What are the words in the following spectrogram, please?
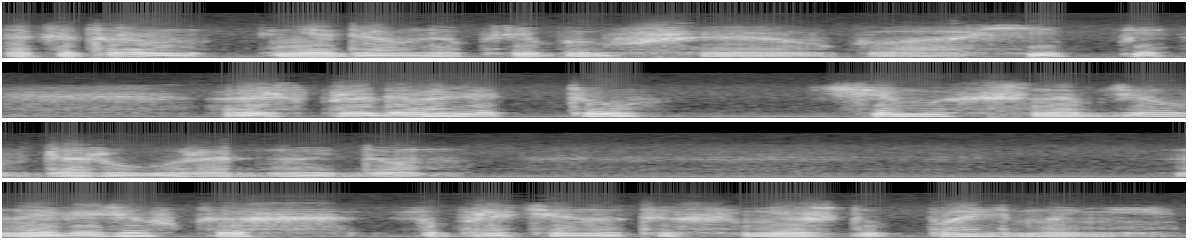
на котором недавно прибывшие в Гуахиппи распродавали то, чем их снабдил в дорогу родной дом. На веревках, протянутых между пальмами,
